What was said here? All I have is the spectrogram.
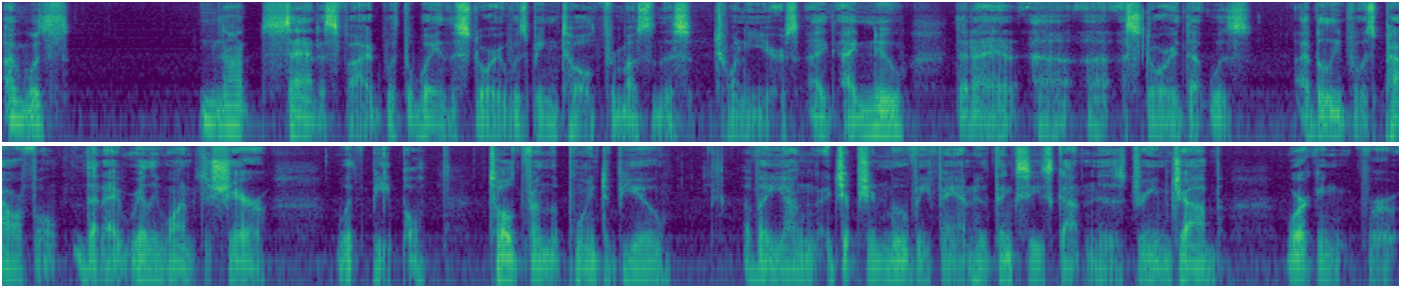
I was not satisfied with the way the story was being told for most of this 20 years. I, I knew that I had a, a story that was, I believe, was powerful, that I really wanted to share with people, told from the point of view of a young Egyptian movie fan who thinks he's gotten his dream job working for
